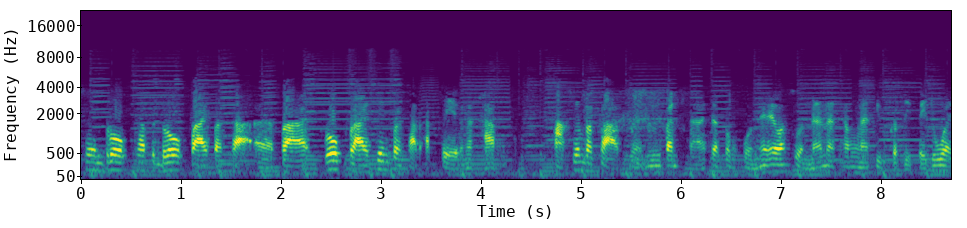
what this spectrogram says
เช่นโรคถ้าเป็นโรคปลายประสาทเอ่อปลายโรคปลายเส้นประสาทอักเสบนะครับหากเส้นประสาทเนี่ยมีปัญหาจะส่งผลให้ว่าส่วนนั้นนะทำงานผิดปกติไปด้วย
